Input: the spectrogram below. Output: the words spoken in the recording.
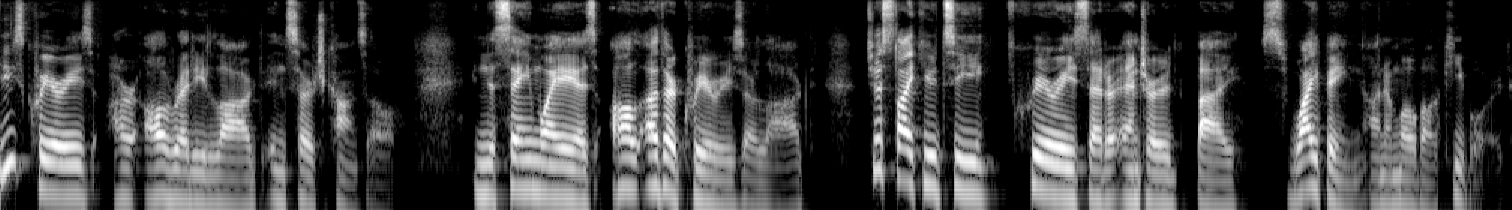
These queries are already logged in Search Console, in the same way as all other queries are logged, just like you'd see queries that are entered by swiping on a mobile keyboard.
